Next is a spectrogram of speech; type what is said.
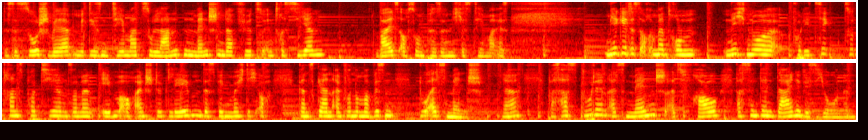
Das ist so schwer, mit diesem Thema zu landen, Menschen dafür zu interessieren weil es auch so ein persönliches Thema ist. Mir geht es auch immer darum, nicht nur Politik zu transportieren, sondern eben auch ein Stück Leben. Deswegen möchte ich auch ganz gern einfach nochmal wissen, du als Mensch, ja, was hast du denn als Mensch, als Frau, was sind denn deine Visionen,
